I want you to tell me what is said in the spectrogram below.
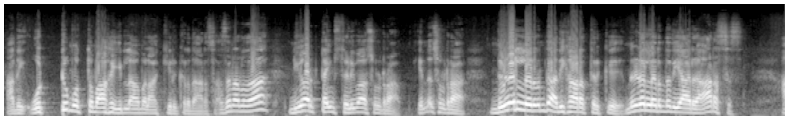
அதை ஒட்டுமொத்தமாக இல்லாமல் ஆக்கியிருக்கிறது அரசு. அதனால தான் நியூயார்க் டைம்ஸ் தெளிவாக சொல்கிறான் என்ன சொல்கிறான் நிழலிலிருந்து அதிகாரத்திற்கு நிழலில் இருந்தது யார்? ஆர்எஸ்எஸ்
